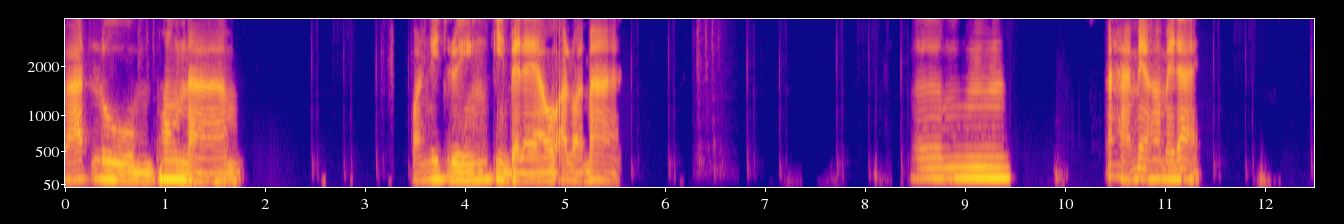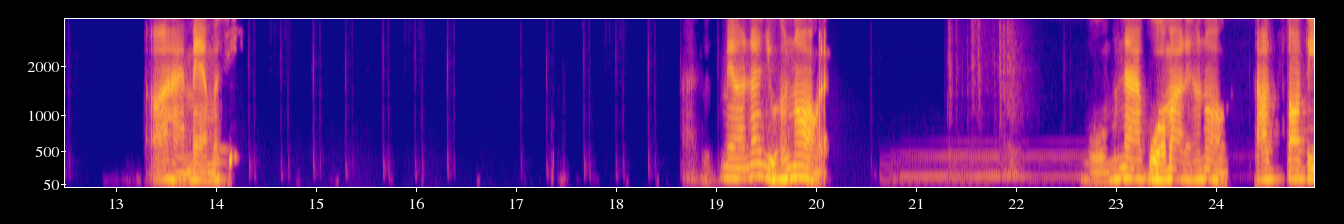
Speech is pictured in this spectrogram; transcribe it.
บาร์รูม ห้องน้ำ วันนี้ดริงกินไปแล้ว อร่อยมาก เอ่มอาหารแมวทำไม่ได้ เอาอาหารแมวมาสิ แมวน่าอยู่ข้างนอกแหละโหมันน่ากลัวมากเลยข้างนอก ตอนตอนตี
